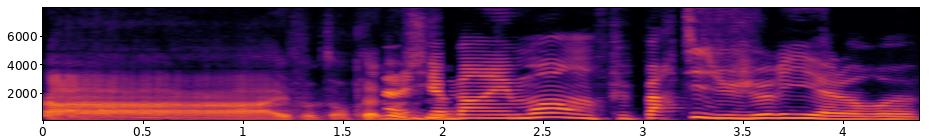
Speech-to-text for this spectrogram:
Ah, il faut que t'en prennes aussi. Gabin et moi, on fait partie du jury, alors.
